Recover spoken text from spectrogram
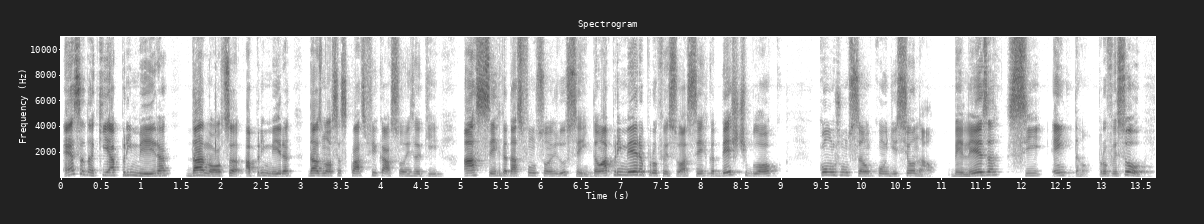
Essa daqui é a primeira da nossa, a primeira das nossas classificações aqui acerca das funções do C. Então, a primeira, professor, acerca deste bloco conjunção condicional. Beleza? Se então. Professor,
